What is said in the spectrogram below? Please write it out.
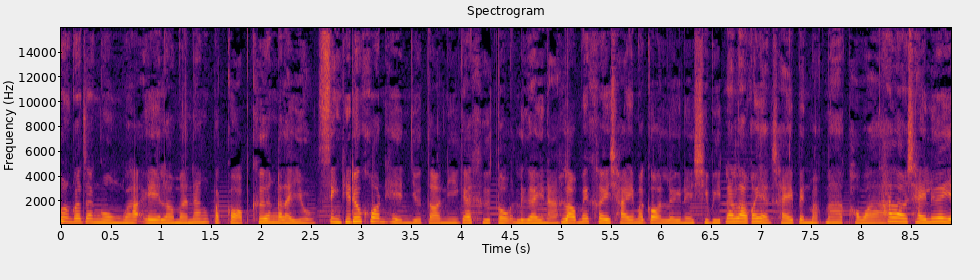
คนก็จะงงว่าเอเรามานั่งประกอบเครื่องอะไรอยู่ สิ่งที่ทุกคนเห็นอยู่ตอนนี้ก็คือโต๊ะเลื่อยนะ เราไม่เคยใช้มาก่อนเลยในชีวิต แล้วเราก็อยากใช้เป็นมากๆ เพราะว่าถ้าเราใช้เลื่อยใ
